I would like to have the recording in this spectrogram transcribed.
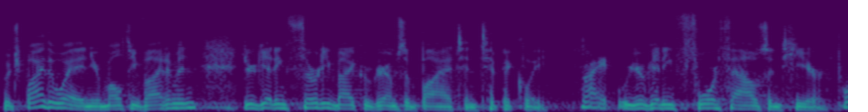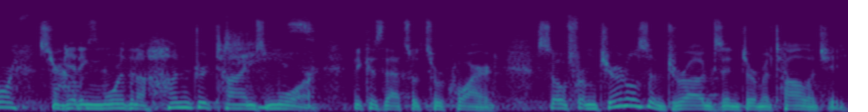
which by the way, in your multivitamin, you're getting 30 micrograms of biotin typically. Right. You're getting 4,000 here. So you're getting more than 100 times Jeez. more because that's what's required. So from journals of drugs and dermatology,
